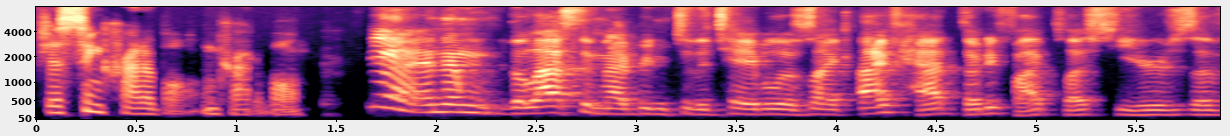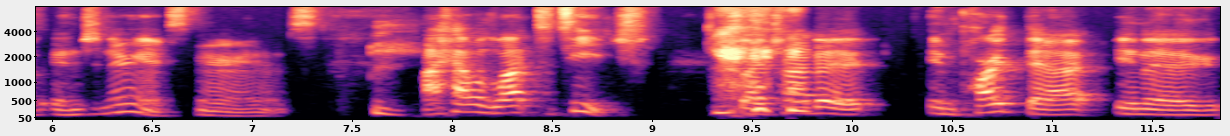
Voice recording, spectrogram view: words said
just incredible, incredible. Yeah. And then the last thing I bring to the table is like, I've had 35 plus years of engineering experience. Mm. I have a lot to teach. So I try to impart that in a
